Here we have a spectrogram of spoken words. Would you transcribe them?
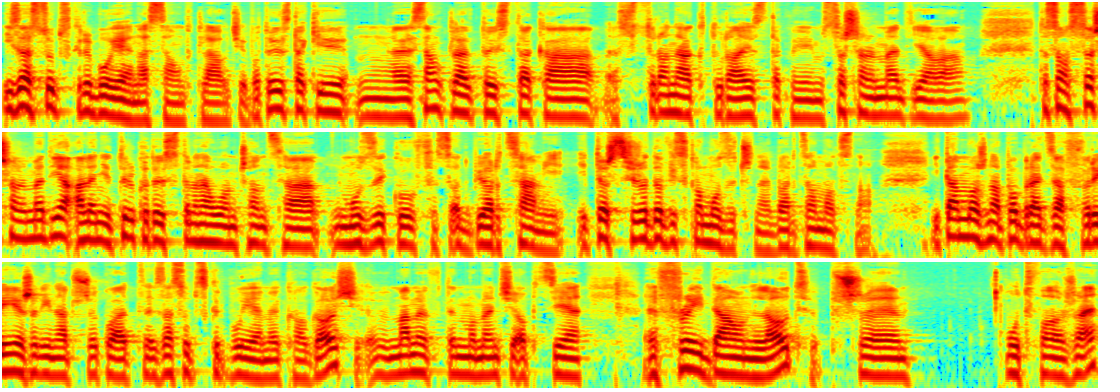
i zasubskrybuje na SoundCloudzie, bo to jest taki, mm, SoundCloud to jest taka strona, która jest takim social media, to są social media, ale nie tylko, to jest strona łącząca muzyków z odbiorcami i też środowisko muzyczne bardzo mocno. I tam można pobrać za free, jeżeli na przykład zasubskrybujemy kogoś. Mamy w tym momencie opcję free download przy utworze,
